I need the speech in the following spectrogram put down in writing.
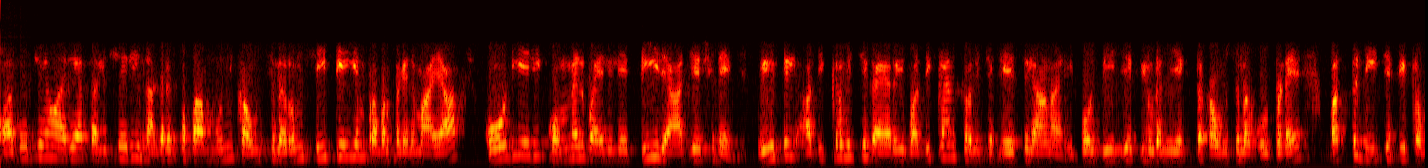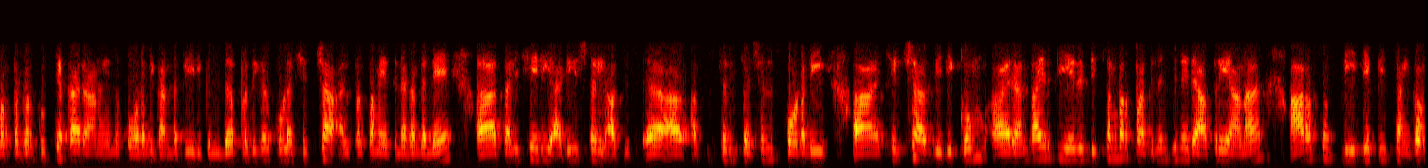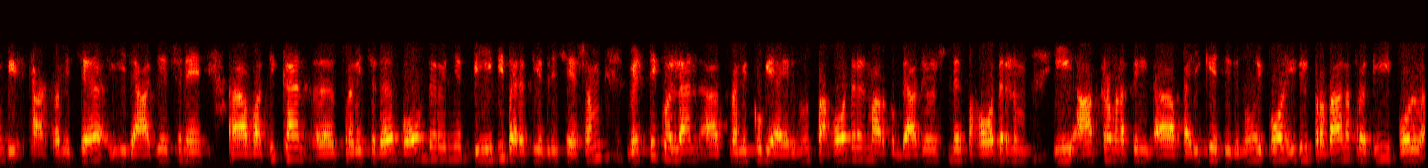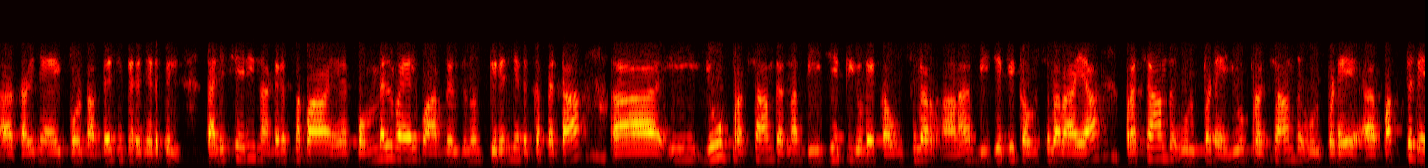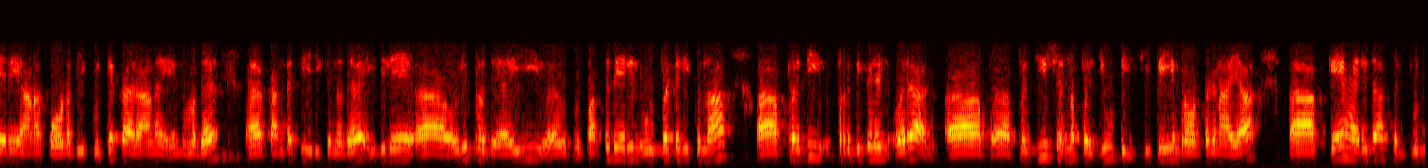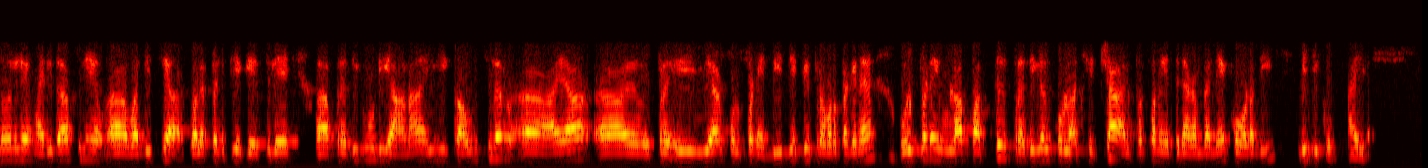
തീർച്ചയായും തലശ്ശേരി നഗരസഭ മുൻ കൗൺസിലറും സി പി ഐ എം പ്രവർത്തകനുമായ കോടിയേരി കൊമ്മൽ വയലിലെ പി രാജേഷിനെ വീട്ടിൽ അതിക്രമിച്ച് കയറി വധിക്കാൻ ശ്രമിച്ച കേസിലാണ് ഇപ്പോൾ ബി ജെ പിയുടെ നിയുക്ത കൗൺസിലർ ഉൾപ്പെടെ പത്ത് ബി ജെ പി പ്രവർത്തകർ കുറ്റക്കാരാണ് എന്ന് കോടതി കണ്ടെത്തിയിരിക്കുന്നത്. പ്രതികൾക്കുള്ള ശിക്ഷ അല്പസമയത്തിനകം തന്നെ തലശ്ശേരി അഡീഷണൽ അസിസ്റ്റന്റ് സെഷൻസ് കോടതി ശിക്ഷ വിധിക്കും. രണ്ടായിരത്തി ഏഴ് ഡിസംബർ പതിനഞ്ചിന് രാത്രിയാണ് R S S B J P സംഘം വീട്ടിൽ ആക്രമിച്ച് ഈ രാജേഷിനെ വധിക്കാൻ ശ്രമിച്ചത്. ബോംബെറിഞ്ഞ് ഭീതി പരത്തിയതിനു ശേഷം വെട്ടിക്കൊല്ലാൻ ശ്രമിക്കുകയായിരുന്നു സഹോദരന്മാർക്കും രാജേഷിന്റെ സഹോദരനും ഈ ആക്രമണത്തിൽ പരിക്കേറ്റിരുന്നു. ഇപ്പോൾ ഇതിൽ പ്രധാന പ്രതി ഇപ്പോൾ കഴിഞ്ഞ ഇപ്പോൾ തദ്ദേശ തെരഞ്ഞെടുപ്പിൽ തലശ്ശേരി നഗരസഭ കൊമ്മൽ വയൽ വാർഡിൽ നിന്നും തിരഞ്ഞെടുക്കപ്പെട്ട ഈ യു പ്രശാന്ത് എന്ന ബി ജെ പിയുടെ കൗൺസിലർ ആണ്. ബി ജെ പി കൗൺസിലറായ പ്രശാന്ത് ഉൾപ്പെടെ യു പ്രശാന്ത് ഉൾപ്പെടെ പത്ത് പേരെയാണ് കോടതി കുറ്റക്കാരാണ് എന്നുള്ളത് കണ്ടെത്തിയിരിക്കുന്നത്. ഇതിലെ ഒരു ഈ പത്ത് പേരിൽ ഉൾപ്പെട്ടിരിക്കുന്ന പ്രതി പ്രതികളിൽ ഒരാൾ പ്രജീഷ് എന്ന Prajootty C P I M പ്രവർത്തകനായ കെ ഹരിദാസൻ പുന്നൂരിലെ ഹരിദാസിനെ വധിച്ച കൊലപ്പെടുത്തിയ കേസിലെ പ്രതി കൂടിയാണ് ഈ കൗൺസിലർ ആയ ഇയാൾക്കുൾപ്പെടെ ബി ജെ പി പ്രവർത്തകന് ഉൾപ്പെടെയുള്ള പത്ത് പ്രതികൾക്കുള്ള ശിക്ഷ അല്പസമയത്തിനകം തന്നെ കോടതി വിധിക്കും. ആര്യ?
